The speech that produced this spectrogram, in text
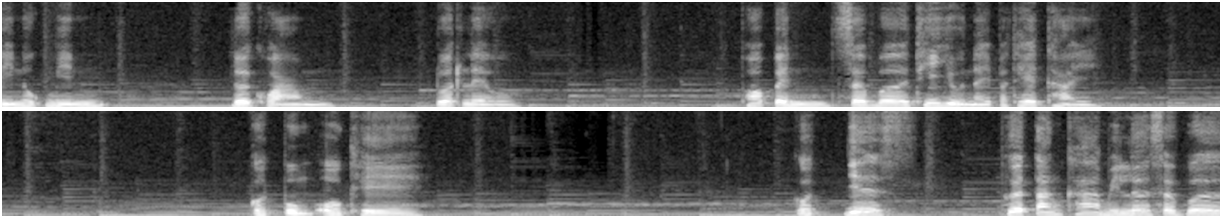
Linux Mint ด้วยความรวดเร็ว เพราะเป็นเซิร์ฟเวอร์ที่อยู่ในประเทศไทย กดปุ่มโอเคกด yes เพื่อตั้งค่า Mirror Server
